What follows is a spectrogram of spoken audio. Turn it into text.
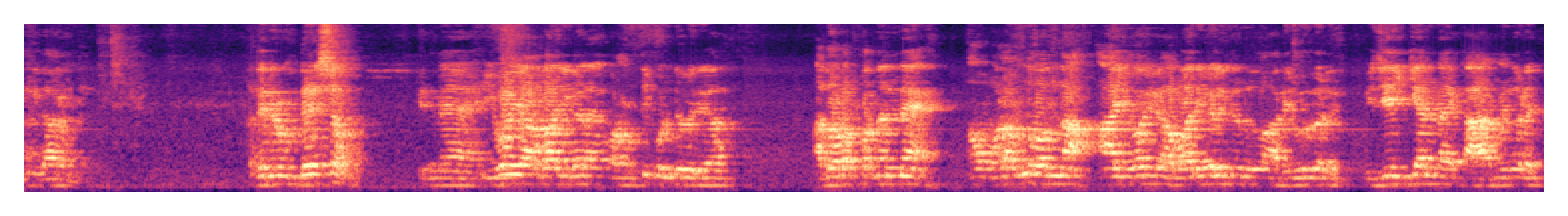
നൽകാറുണ്ട്. അതിന്റെ ഉദ്ദേശം പിന്നെ യുവ വ്യാപാരികളെ വളർത്തിക്കൊണ്ടുവരിക. അതോടൊപ്പം തന്നെ ആ വളർന്നു വന്ന ആ യുവ വ്യാപാരികളിൽ നിന്നുള്ള അറിവുകൾ വിജയിക്കാനുണ്ടായ കാരണങ്ങൾ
